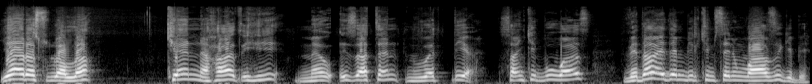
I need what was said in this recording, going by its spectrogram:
Ya Resulallah kenne hâzihi mev'izaten müveddi' Sanki bu vaaz veda eden bir kimsenin vaazı gibi.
